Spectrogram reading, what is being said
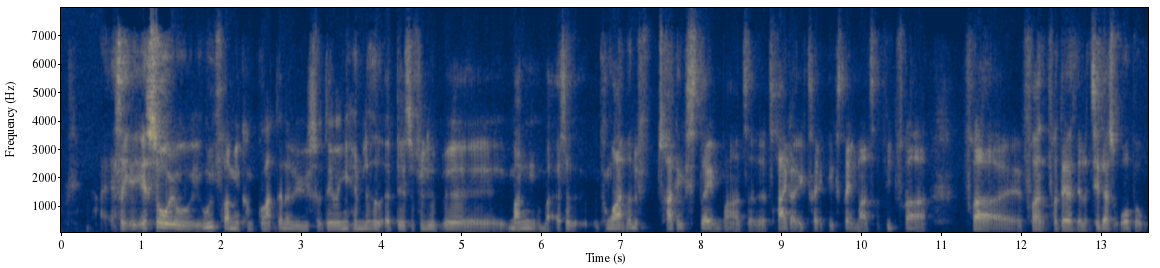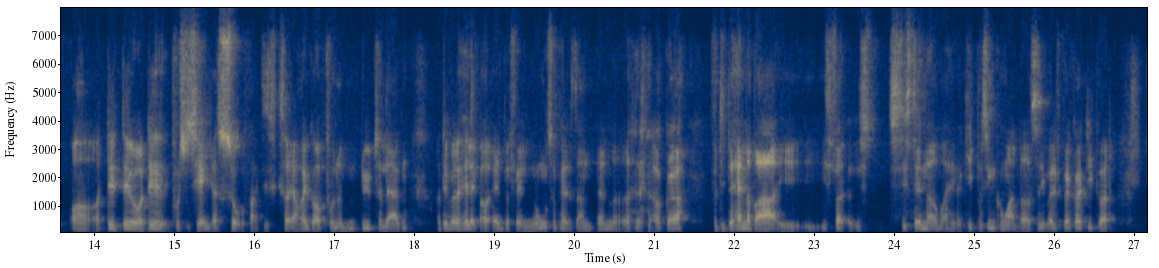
Altså, jeg, jeg så jo ud fra min konkurrentanalyse, og det er jo ingen hemmelighed, at det er selvfølgelig øh, mange, altså konkurrenterne trækker ekstremt meget, altså, trækker ekstremt meget trafik fra, fra, øh, fra, fra deres, eller til deres ordbog, og, og det, det var det potentiale, jeg så faktisk, så jeg har ikke opfundet den dybe tallerken, og det vil jeg heller ikke anbefale nogen som helst andet at gøre, fordi det handler bare i, i, i sidste ende om at, kigge på sine konkurrenter og se, hvad, hvad gør de godt,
